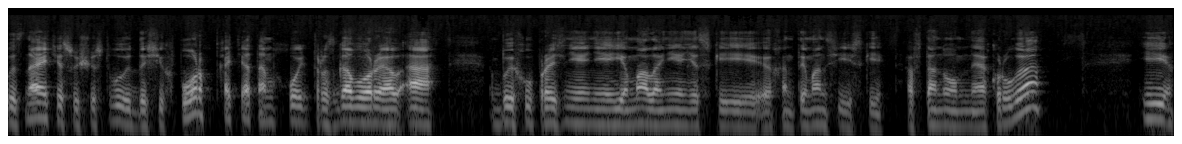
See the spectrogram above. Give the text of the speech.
вы знаете, существуют до сих пор, хотя там ходят разговоры о, об их упразднении Ямало-Ненецкий и Ханты-Мансийский автономные округа. И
